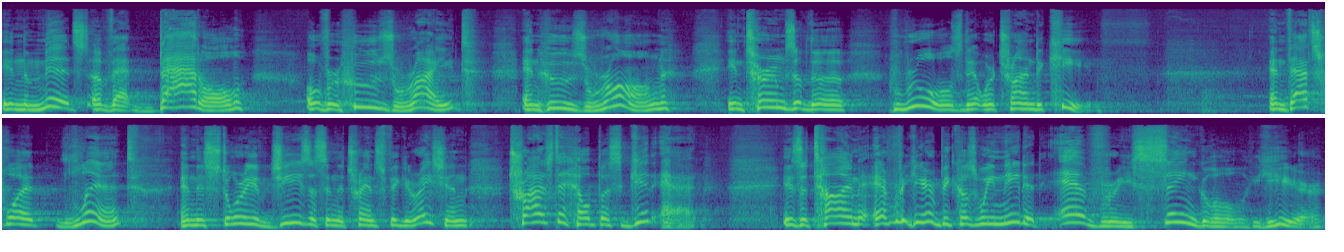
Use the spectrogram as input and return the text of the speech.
in the midst of that battle over who's right and who's wrong in terms of the rules that we're trying to keep. And that's what Lent and this story of Jesus in the Transfiguration tries to help us get at is a time every year because we need it every single year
